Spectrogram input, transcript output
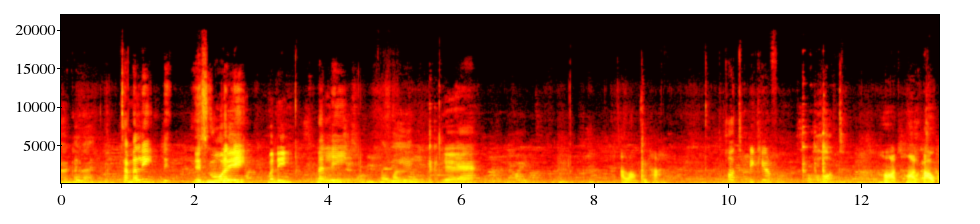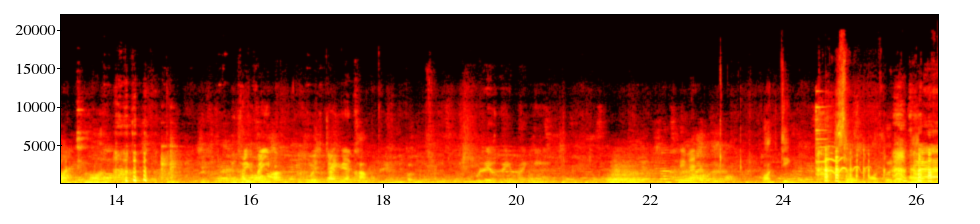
นั่นคืออะไร Tamale It's Molly. Molly. Mali มารี Yeah. อะลองสิคะ hot be careful hot หอดหอดเป่าก่อน 用泰语翻译吧，或者加语院看。我这个可以翻译 ดีไหม ฮอตจริง so hot very hot yeah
